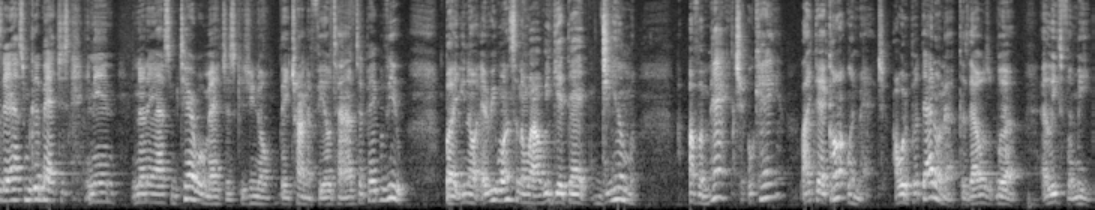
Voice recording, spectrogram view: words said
Because they had some good matches, and then you know they had some terrible matches because you know they trying to fill time to pay per view. But you know every once in a while we get that gem of a match, okay? Like that gauntlet match. I would have put that on there because that was well at least for me.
